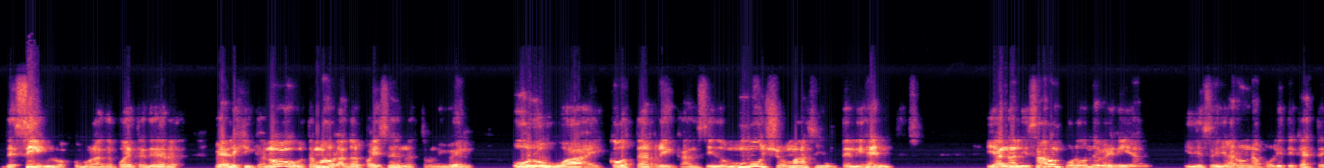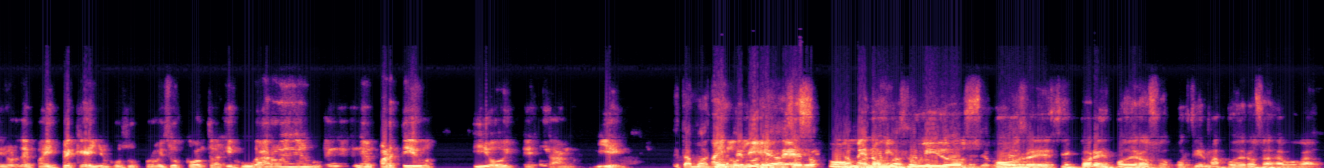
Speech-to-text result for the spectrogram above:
de siglos como la que puede tener Bélgica, no, estamos hablando de países de nuestro nivel. Uruguay, Costa Rica han sido mucho más inteligentes y analizaron por dónde venían y diseñaron una política exterior de país pequeño con sus pros y sus contras y jugaron en el, en el partido y hoy están bien. Estamos más inteligentes o menos influidos por eh, sectores poderosos, por firmas poderosas de abogados.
